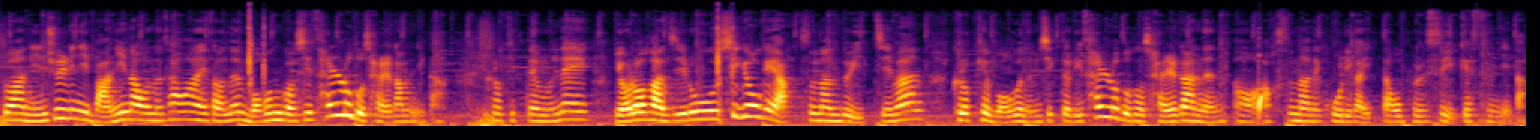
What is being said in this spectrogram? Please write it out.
또한 인슐린이 많이 나오는 상황에서는 먹은 것이 살로도 잘 갑니다. 그렇기 때문에 여러 가지로 식욕의 악순환도 있지만 그렇게 먹은 음식들이 살로도 더 잘 가는 어, 악순환의 고리가 있다고 볼 수 있겠습니다.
